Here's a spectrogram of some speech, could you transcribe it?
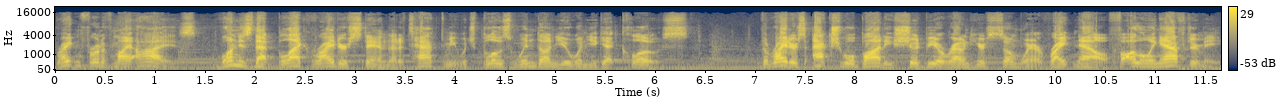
right in front of my eyes. One is that Black Rider stand that attacked me, which blows wind on you when you get close. The rider's actual body should be around here somewhere right now, following after me.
